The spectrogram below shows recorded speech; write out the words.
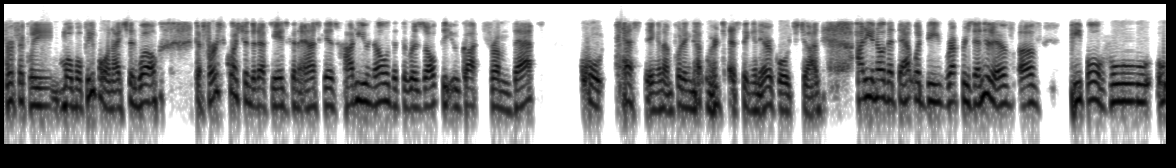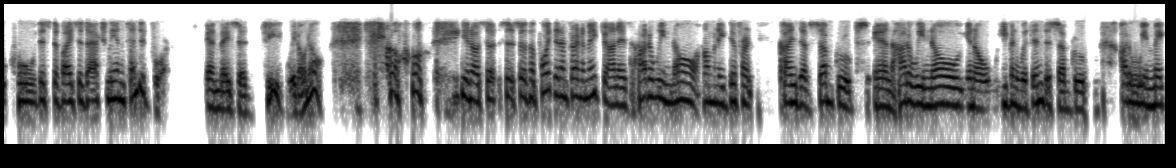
perfectly mobile people. And I said, well, the first question that FDA is going to ask is, how do you know that the result that you got from that quote testing, and I'm putting that word testing in air quotes, John, how do you know that that would be representative of people who who this device is actually intended for? And they said, gee, we don't know. So, you know, so, so, so the point that I'm trying to make, John, is how do we know how many different kinds of subgroups and how do we know, you know, even within the subgroup, how do we make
